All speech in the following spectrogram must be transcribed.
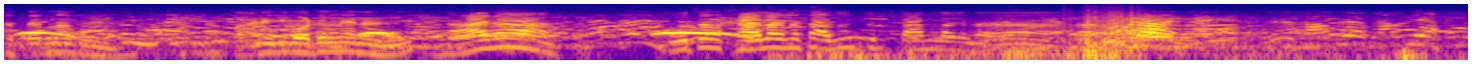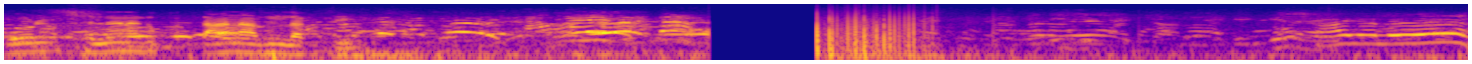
खतरनाक होईल पाण्याची बॉटल नाही ना आणली? नाही ना. तू तर खायला लागला तर अजून तुला ताण लागणार. कोण खाल्लं ना का ताण अजून लागते काय झालं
